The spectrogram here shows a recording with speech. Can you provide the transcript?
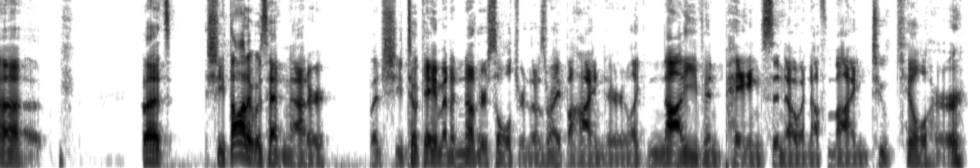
Uh, but she thought it was heading at her, but she took aim at another soldier that was right behind her, like not even paying Suno enough mind to kill her.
